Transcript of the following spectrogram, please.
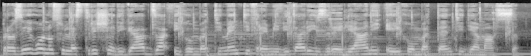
Proseguono sulla striscia di Gaza i combattimenti fra i militari israeliani e i combattenti di Hamas.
